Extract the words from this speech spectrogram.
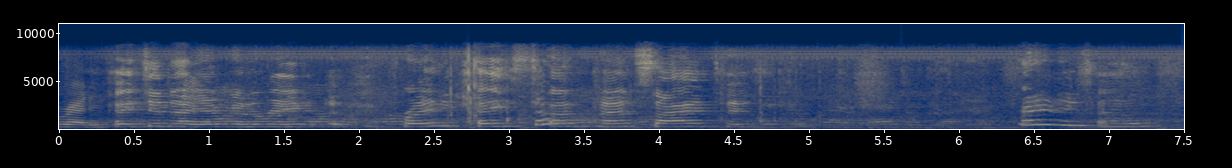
Ready. Okay, today I'm going to read Brady K. Stone, mad scientist. Brady's house.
